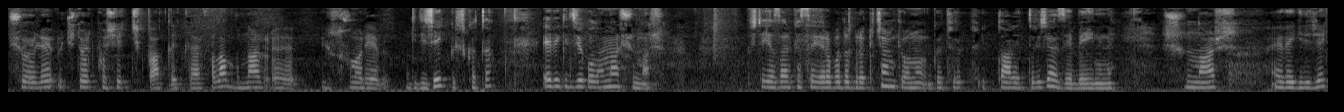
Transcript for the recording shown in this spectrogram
Şöyle 3-4 poşet çıktı atletler falan. Bunlar e, Yusuf'un oraya gidecek üst kata. Eve gidecek olanlar şunlar. İşte yazar kasayı arabada bırakacağım ki onu götürüp iptal ettireceğiz ya beynini. Şunlar eve gidecek.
